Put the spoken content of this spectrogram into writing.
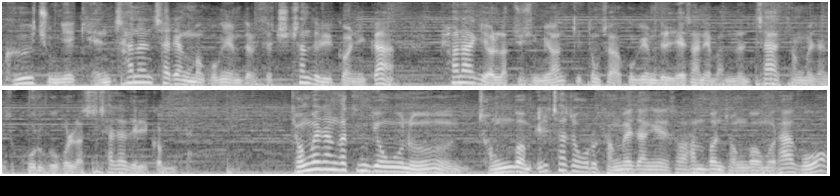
그 중에 괜찮은 차량만 고객님들한테 추천드릴 거니까 편하게 연락 주시면 기통차가 고객님들 예산에 맞는 차 경매장에서 고르고 골라서 찾아드릴 겁니다. 경매장 같은 경우는 점검 1차적으로 경매장에서 한번 점검을 하고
